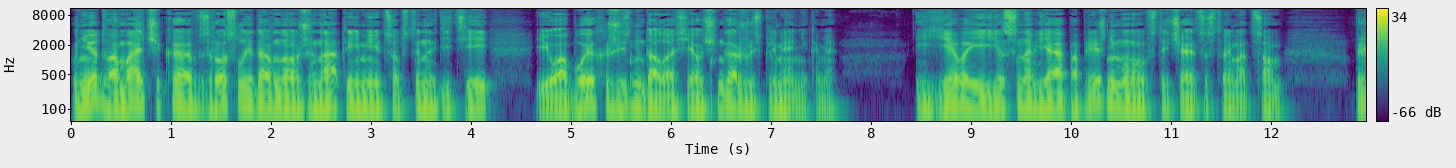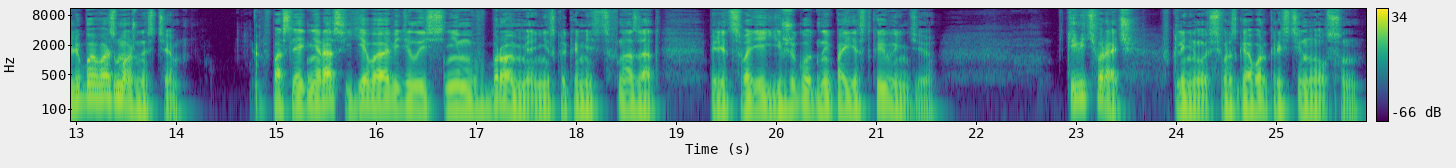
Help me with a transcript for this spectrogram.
У нее два мальчика, взрослые давно, женаты, имеют собственных детей, и у обоих жизнь удалась, я очень горжусь племянниками. И Ева и ее сыновья по-прежнему встречаются с твоим отцом. При любой возможности. В последний раз Ева виделась с ним в Бромме несколько месяцев назад, перед своей ежегодной поездкой в Индию. «Ты ведь врач», — вклинилась в разговор Кристин Олсон.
